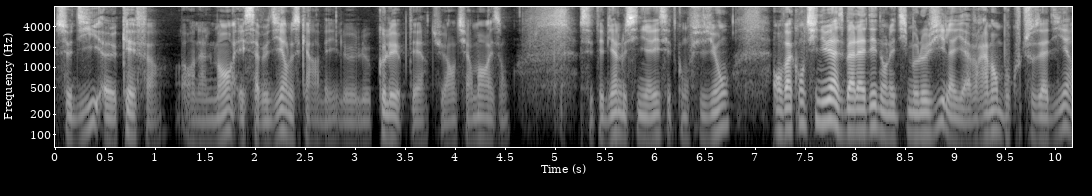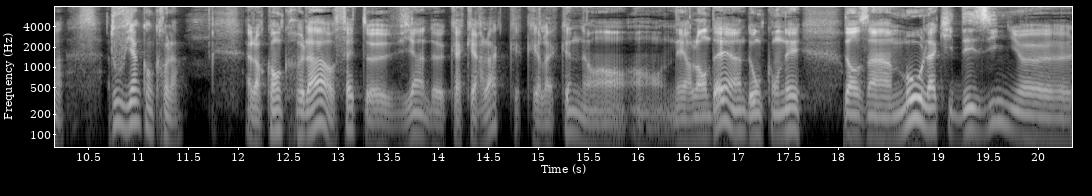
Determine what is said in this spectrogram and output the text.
se dit euh, Käfer en allemand, et ça veut dire le scarabée, le, le coléoptère. Tu as entièrement raison. C'était bien de le signaler, cette confusion. On va continuer à se balader dans l'étymologie. Là, il y a vraiment beaucoup de choses à dire. D'où vient Cancrela alors Cancrela, en fait, euh, vient de Kakerlak, Kakerlaken en, en néerlandais. Hein. donc on est dans un mot là qui désigne euh,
